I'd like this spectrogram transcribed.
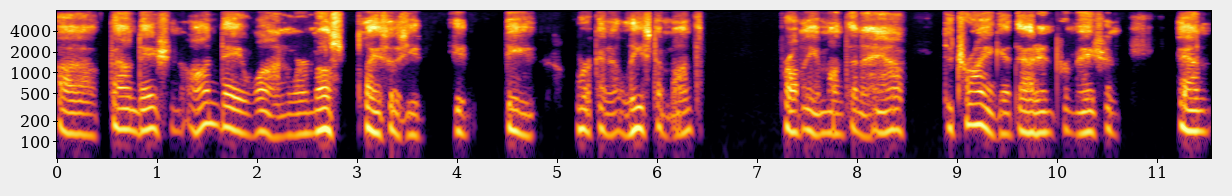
a foundation on day one where most places you'd, you'd be working at least a month probably a month and a half to try and get that information. And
